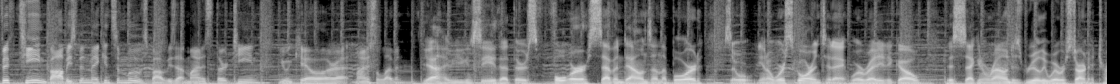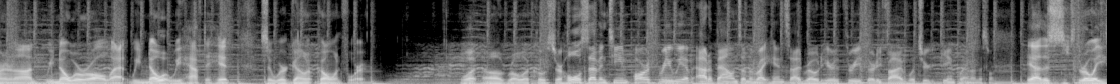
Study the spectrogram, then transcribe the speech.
15, Bobby's been making some moves. Bobby's at minus 13. You and Cale are at minus 11. Yeah, you can see that there's four seven downs on the board. So, you know, we're scoring today. We're ready to go. This second round is really where we're starting to turn it on. We know where we're all at. We know what we have to hit, so we're go- going for it. What a roller coaster. Hole 17, par 3. We have out of bounds on the right-hand side road here, 335. What's your game plan on this one? Yeah, this is throw a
